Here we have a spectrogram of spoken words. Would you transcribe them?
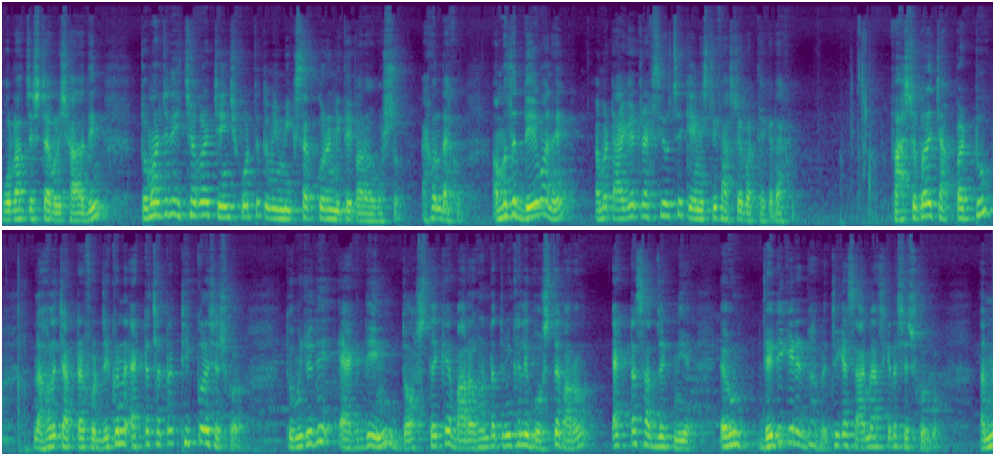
পড়ার চেষ্টা করি সারাদিন। তোমার যদি ইচ্ছা করে চেঞ্জ করতে, তুমি মিক্স আপ করে নিতে পারো অবশ্য। এখন দেখো, আমাদের ডে ওয়ানে আমার টার্গেট রাখছি হচ্ছে কেমিস্ট্রি ফার্স্ট পেপার থেকে, দেখো। ফার্স্ট পেপারে চ্যাপ্টার টু না হলে চ্যাপ্টার ফোর যে কোনো একটা চ্যাপ্টার ঠিক করে শেষ করো। তুমি যদি একদিন দশ থেকে বারো ঘণ্টা তুমি খালি বসতে পারো একটা সাবজেক্ট নিয়ে এবং ডেডিকেটেডভাবে ঠিক আছে, আমি আজকে এটা শেষ করব। আমি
